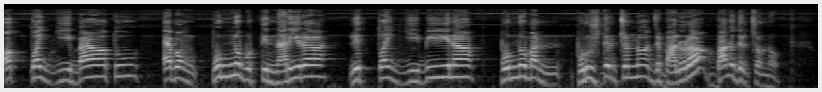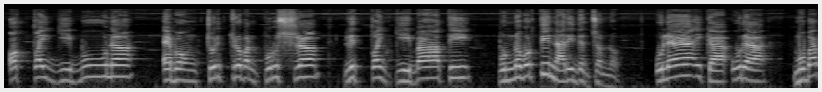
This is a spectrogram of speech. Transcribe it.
অত্যয়িবাতু এবং পুণ্যবর্তী নারীরা লিত্যয়িবিনা পুণ্যবান পুরুষদের জন্য, যে বালোরা বালোদের জন্য। অত্যয়িবুনা এবং চরিত্রবান পুরুষরা লিত্যয়িবাতি পুণ্যবর্তী নারীদের জন্য। উলাইকা উরা মুবার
